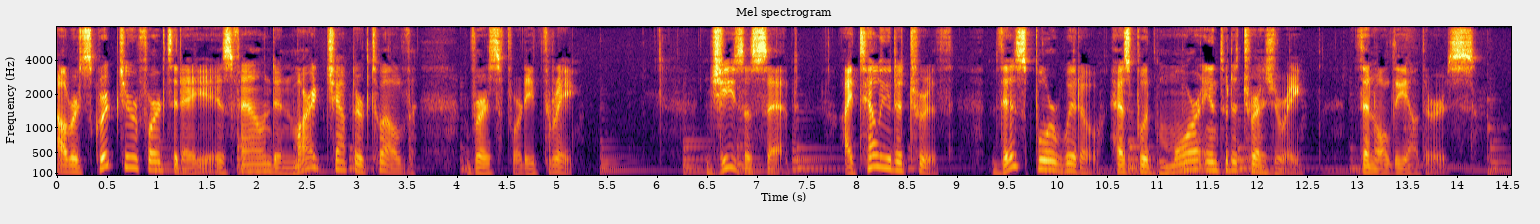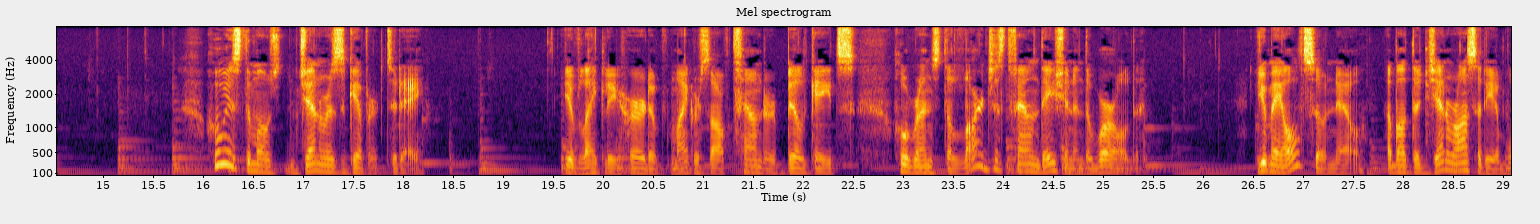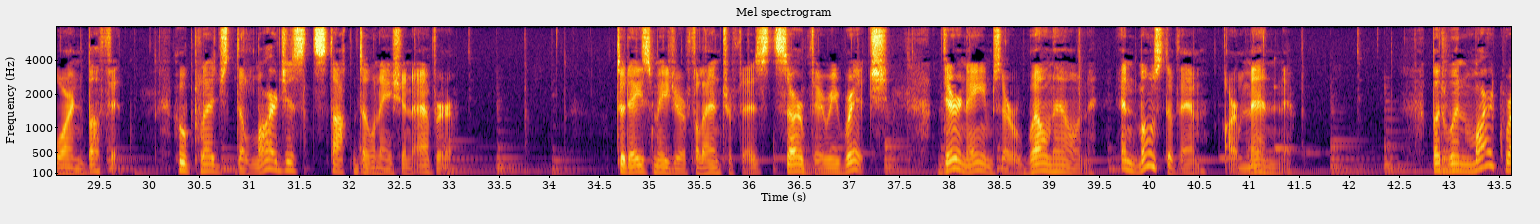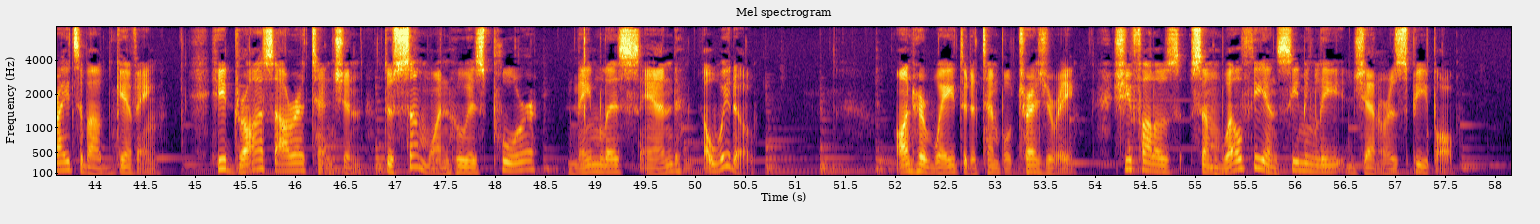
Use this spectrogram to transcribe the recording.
Our scripture for today is found in Mark chapter 12, verse 43. Jesus said, I tell you the truth, this poor widow has put more into the treasury than all the others. Who is the most generous giver today? You've likely heard of Microsoft founder Bill Gates, who runs the largest foundation in the world. You may also know about the generosity of Warren Buffett, who pledged the largest stock donation ever. Today's major philanthropists are very rich. Their names are well known, and most of them are men. But when Mark writes about giving, he draws our attention to someone who is poor, nameless, and a widow. On her way to the temple treasury, she follows some wealthy and seemingly generous people.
